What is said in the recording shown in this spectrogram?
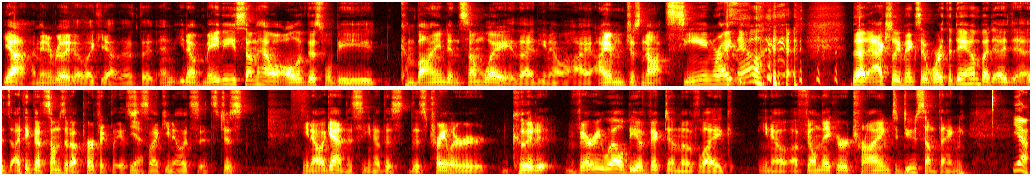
Yeah, I mean, it really does. Like, yeah, the, the and you know maybe somehow all of this will be combined in some way that you know I I am just not seeing right now. that actually makes it worth a damn. But uh, I think that sums it up perfectly. It's Yeah. just like you know, it's it's just you know again this you know this this trailer could very well be a victim of like you know a filmmaker trying to do something yeah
